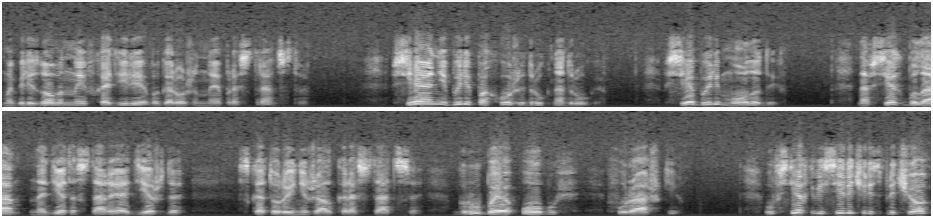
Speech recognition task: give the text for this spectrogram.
мобилизованные входили в огороженное пространство. Все они были похожи друг на друга. Все были молоды. На всех была надета старая одежда, с которой не жалко расстаться, грубая обувь, фуражки — у всех висели через плечо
